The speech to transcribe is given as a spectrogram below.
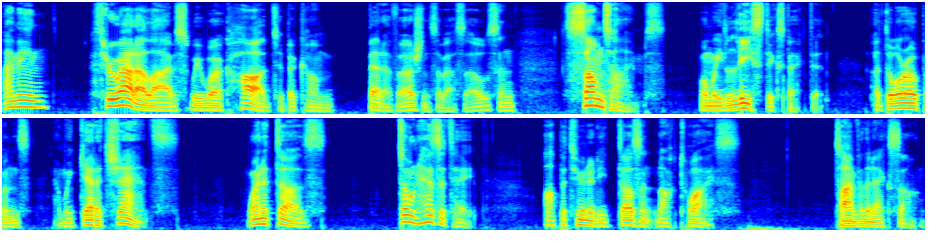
I mean, throughout our lives we work hard to become better versions of ourselves, and sometimes, when we least expect it, a door opens and we get a chance. When it does, don't hesitate. Opportunity doesn't knock twice. Time for the next song.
